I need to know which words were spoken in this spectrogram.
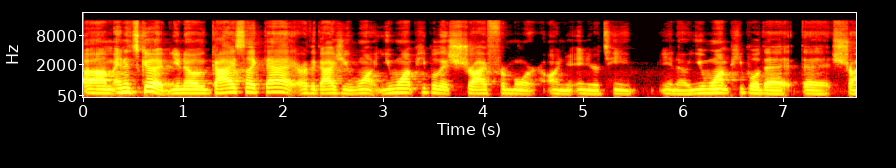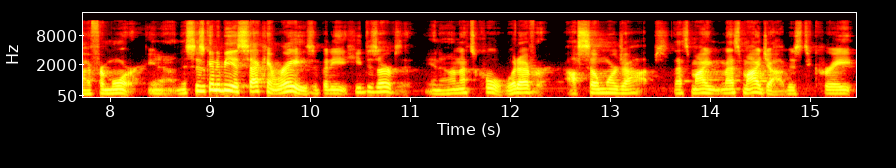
um, and it's good. You know, guys like that are the guys you want. You want people that strive for more on your, in your team. You know, you want people that that strive for more. You know, and this is going to be a second raise, but he he deserves it. You know, and that's cool. Whatever. I'll sell more jobs. That's my that's my job is to create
